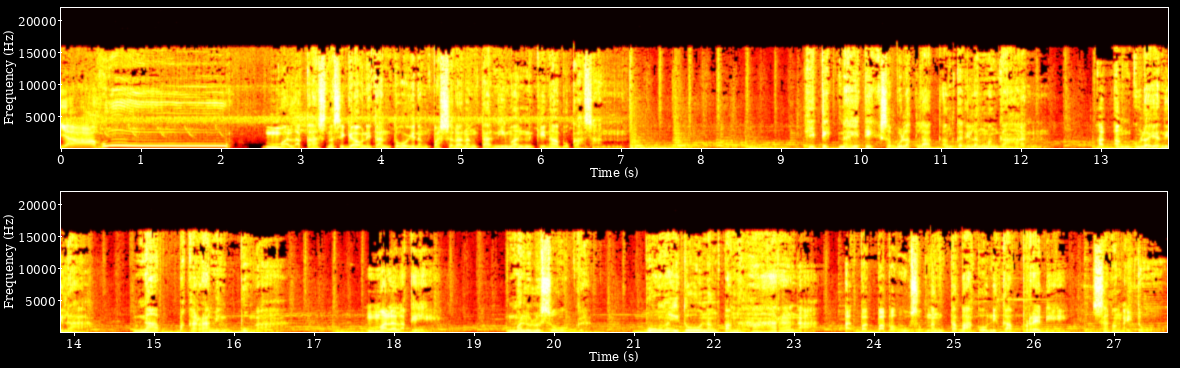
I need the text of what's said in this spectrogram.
Yahoo! Malakas na sigaw ni Tantoy ng pasala ng taniman kinabukasan. Hitik na hitik sa bulaklak ang kanilang manggahan at ang gulayan nila napakaraming bunga. Malalaki, malulusog, bunga ito ng panghaharana at pagpapausok ng tabako ni Capredi sa mga ito.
